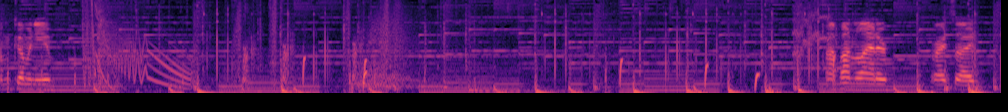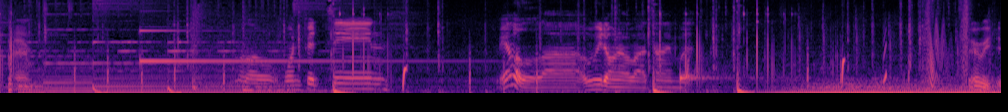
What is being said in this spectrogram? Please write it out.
I'm coming to you. Up on the ladder. Right side. Hello, 115. We have a lot. We don't have a lot of time, but There we do.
